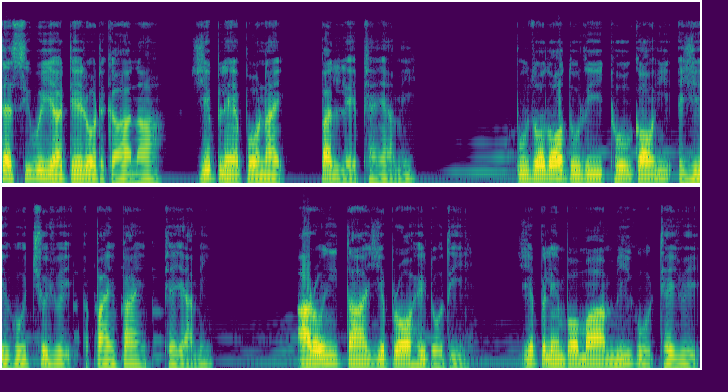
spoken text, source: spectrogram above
သတ်စည်းဝေးရာတဲတော်တကားအနာရစ်ပလင်အပေါ်၌ပတ်လည်ဖြန်းရမည် ပူဇော်သောသူသည်ထိုအကောင်ဤအရေကိုချွတ်၍အပိုင်းပိုင်းဖျက်ရမည်အာရုံဤသားယေဘရဟိတ်တို့သည်ရစ်ပလင်ပေါ်မှမီးကိုထည့်၍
